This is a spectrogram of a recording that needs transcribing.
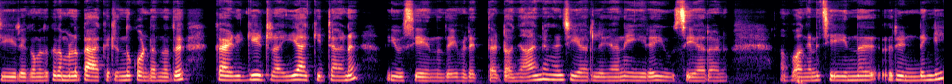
ജീരകം അതൊക്കെ നമ്മൾ പാക്കറ്റിൽ നിന്ന് കൊണ്ടുവന്നത് കഴുകി ഡ്രൈ ആക്കിയിട്ടാണ് യൂസ് ചെയ്യുന്നത് ഇവിടെ എത്തട്ടോ. ഞാൻ അങ്ങനെ ചെയ്യാറില്ല. ഞാൻ നേരെ യൂസ് ചെയ്യാറാണ്. അപ്പോൾ അങ്ങനെ ചെയ്യുന്നവരുണ്ടെങ്കിൽ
